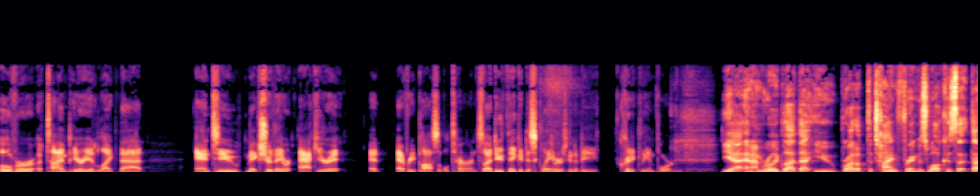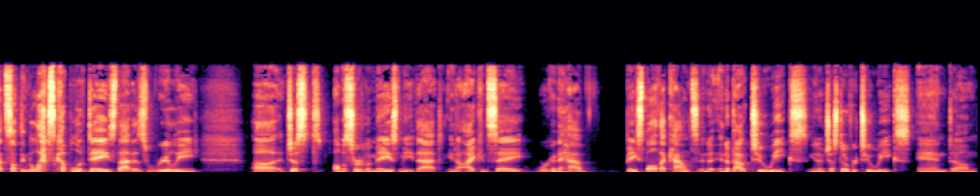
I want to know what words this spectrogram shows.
over a time period like that and to make sure they were accurate at every possible turn. So I do think a disclaimer is going to be critically important. Yeah, and I'm really glad that you brought up the time frame as well because that, that's something the last couple of days that has really uh, just almost sort of amazed me that you know I can say we're going to have baseball that counts in in about two weeks, you know, just over two weeks, and um,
